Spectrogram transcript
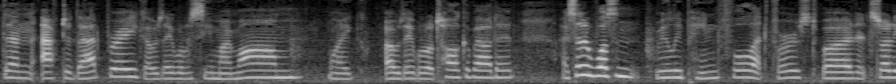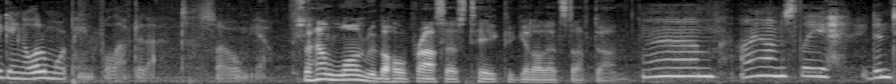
Then, after that break, I was able to see my mom. Like, I was able to talk about it. I said it wasn't really painful at first, but it started getting a little more painful after that. So, yeah. So, how long did the whole process take to get all that stuff done? Um, I honestly didn't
